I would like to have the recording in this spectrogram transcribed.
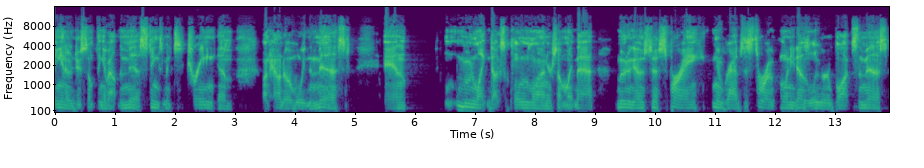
you know, do something about the mist. Sting's been training him on how to avoid the mist, and like ducks a clothesline or something like that. Muta goes to spray, you know, grabs his throat. When he does, Luger blocks the mist.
